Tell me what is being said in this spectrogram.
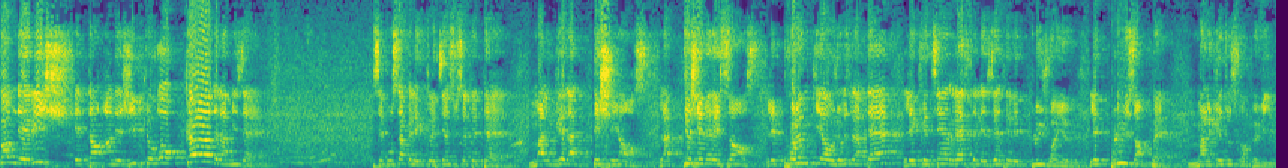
comme des riches étant en Égypte, au cœur de la misère. C'est pour ça que les chrétiens sur cette terre, malgré la déchéance, la dégénérescence, les problèmes qu'il y a aujourd'hui sur la terre, les chrétiens restent les êtres les plus joyeux, les plus en paix, malgré tout ce qu'on peut vivre.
